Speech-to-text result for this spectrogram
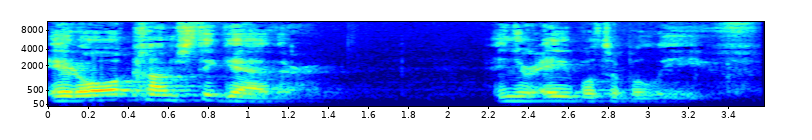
It all comes together. And you're able to believe.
